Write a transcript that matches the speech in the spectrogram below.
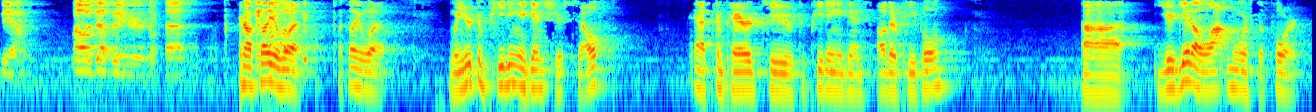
yeah, I would definitely agree with that. And I'll tell you what, I'll tell you what, when you're competing against yourself as compared to competing against other people, uh, you get a lot more support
